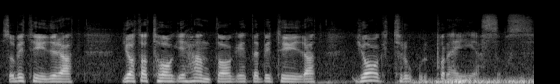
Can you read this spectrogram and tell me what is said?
Så betyder det att jag tar tag i handtaget. Det betyder att jag tror på dig Jesus.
